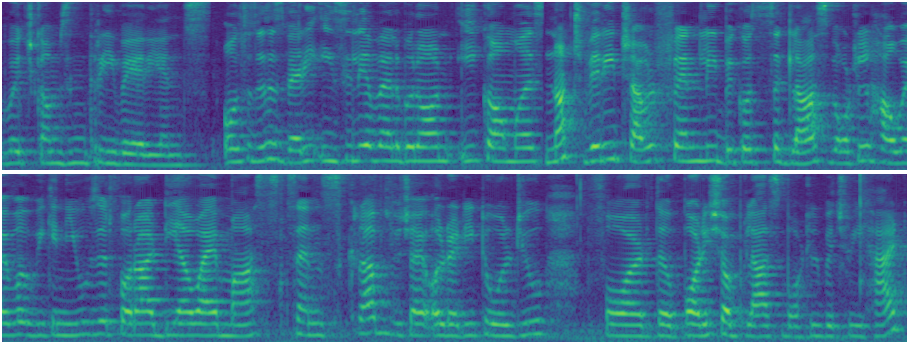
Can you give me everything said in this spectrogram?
which comes in three variants. Also, this is very easily available on e-commerce. Not very travel friendly because it's a glass bottle. However, we can use it for our DIY masks and scrubs, which I already told you for the Body Shop glass bottle which we had.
